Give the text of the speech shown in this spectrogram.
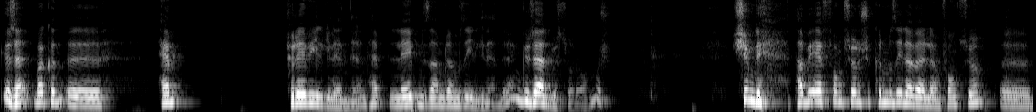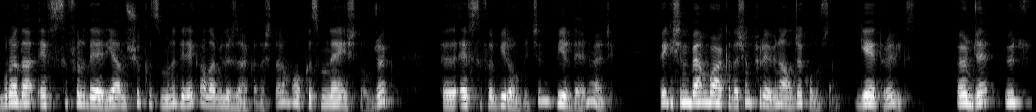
Güzel. Bakın e, hem türevi ilgilendiren, hep Leibniz amcamızı ilgilendiren güzel bir soru olmuş. Şimdi tabii f fonksiyonu şu kırmızıyla verilen fonksiyon. E, burada f0 değeri yani şu kısmını direkt alabiliriz arkadaşlarım. O kısmı neye eşit olacak? E, f0 1 olduğu için 1 değerini verecek. Peki şimdi ben bu arkadaşın türevini alacak olursam. g türev x. Önce üst,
